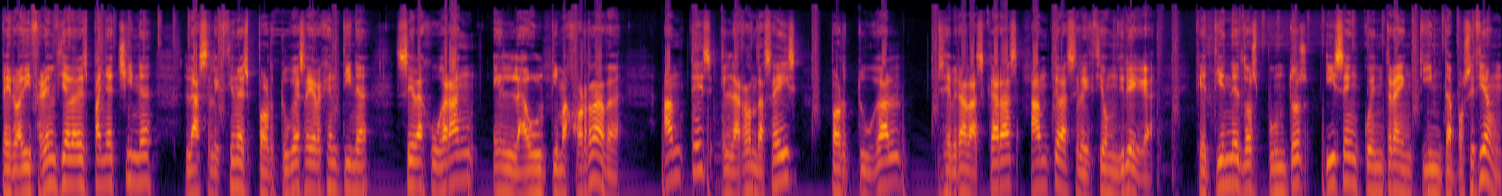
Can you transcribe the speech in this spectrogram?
Pero a diferencia de la España-China, las selecciones portuguesa y argentina se la jugarán en la última jornada. Antes, en la ronda 6, Portugal se verá las caras ante la selección griega, que tiene dos puntos y se encuentra en quinta posición.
